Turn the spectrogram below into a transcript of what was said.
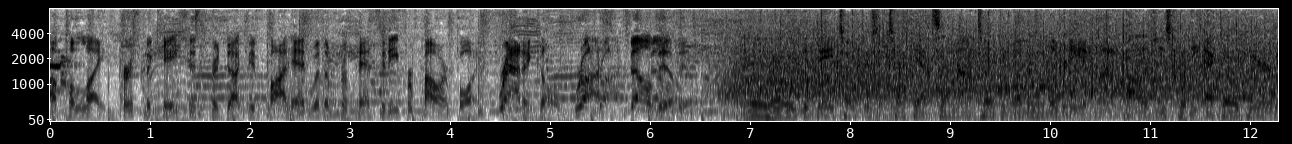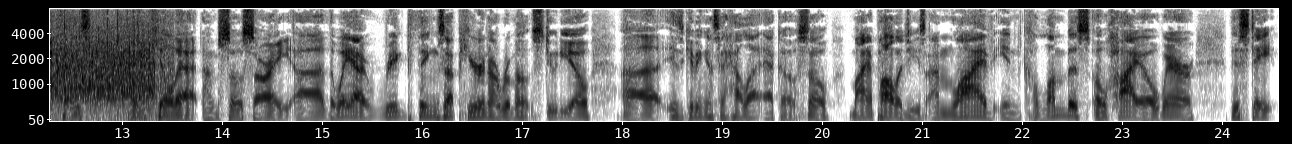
A polite, perspicacious, productive pothead with a propensity for PowerPoint. Radical, Russ Belville. Hey, hey, good day, tokers and tokettes and non-toking lovers of liberty. And my apologies for the echo here because I'm to kill that. I'm so sorry. Uh, the way I rigged things up here in our remote studio uh, is giving us a hella echo. So my apologies. I'm live in Columbus, Ohio, where the state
